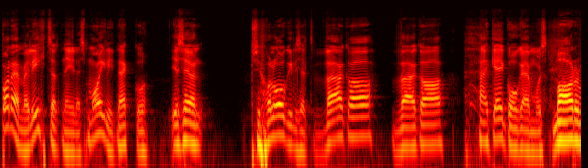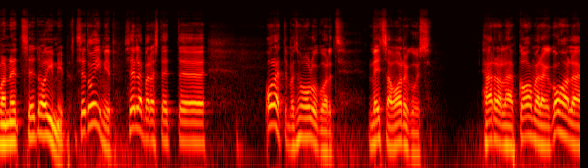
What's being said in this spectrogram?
paneme lihtsalt neile smile'id näkku ja see on psühholoogiliselt väga-väga äge kogemus. ma arvan, et see toimib. see toimib, sellepärast et äh, oletame, see on olukord, metsavargus, härra läheb kaameraga kohale,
